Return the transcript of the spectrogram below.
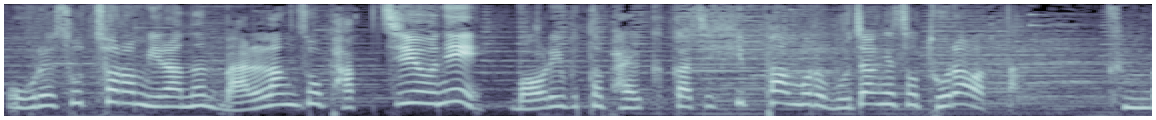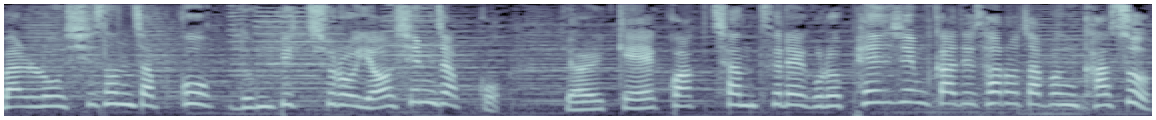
올해 소처럼 일하는 말랑소 박지훈이 머리부터 발끝까지 힙함으로 무장해서 돌아왔다. 금발로 시선 잡고 눈빛으로 여심 잡고 10개의 꽉 찬 트랙으로 팬심까지 사로잡은 가수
